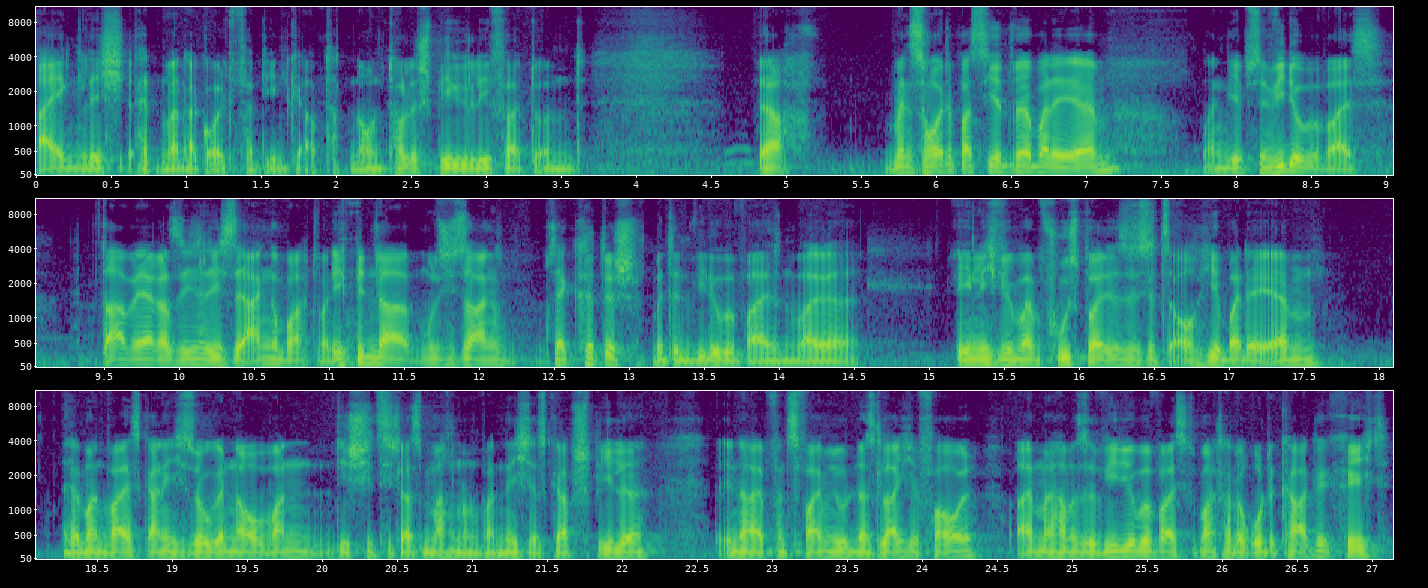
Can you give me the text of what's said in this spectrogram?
eigentlich hätten wir da Gold verdient gehabt, hatten auch ein tolles Spiel geliefert und ja, wenn es heute passiert wäre bei der EM, dann gäbe es den Videobeweis da wäre er sicherlich sehr angebracht worden. Ich bin da, muss ich sagen, sehr kritisch mit den Videobeweisen, weil ähnlich wie beim Fußball ist es jetzt auch hier bei der EM, äh, man weiß gar nicht so genau, wann die Schiedsrichter das machen und wann nicht. Es gab Spiele, innerhalb von zwei Minuten das gleiche Foul. Einmal haben sie Videobeweis gemacht, hat eine rote Karte gekriegt.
